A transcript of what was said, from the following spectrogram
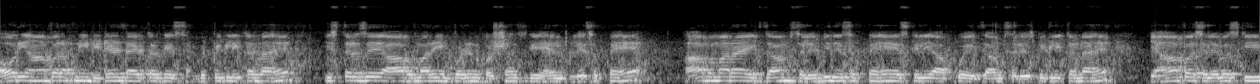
और यहाँ पर अपनी डिटेल टाइप करके सबमिट पे क्लिक करना है। इस तरह से आप हमारे इंपॉर्टेंट क्वेश्चंस की हेल्प ले सकते हैं। आप हमारा एग्ज़ाम सिलेबस भी दे सकते हैं। इसके लिए आपको एग्ज़ाम सिलेबस पे क्लिक करना है। यहाँ पर सिलेबस की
